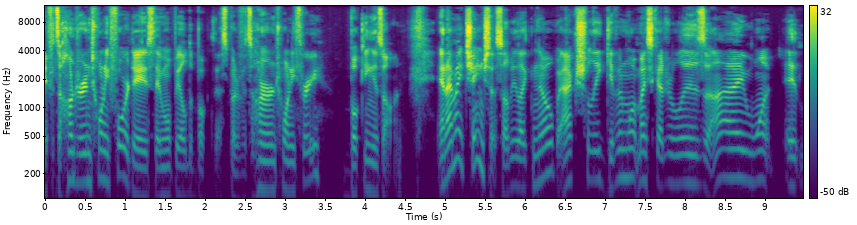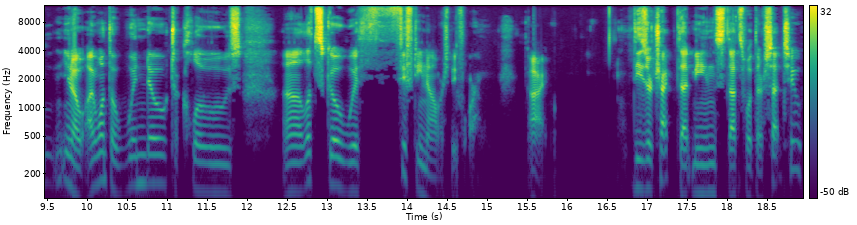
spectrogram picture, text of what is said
if it's 124 days, they won't be able to book this. But if it's 123, booking is on. And I might change this. I'll be like, nope, actually, given what my schedule is, I want it, you know, I want the window to close. Uh, let's go with 15 hours before. All right. These are checked, that means that's what they're set to.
